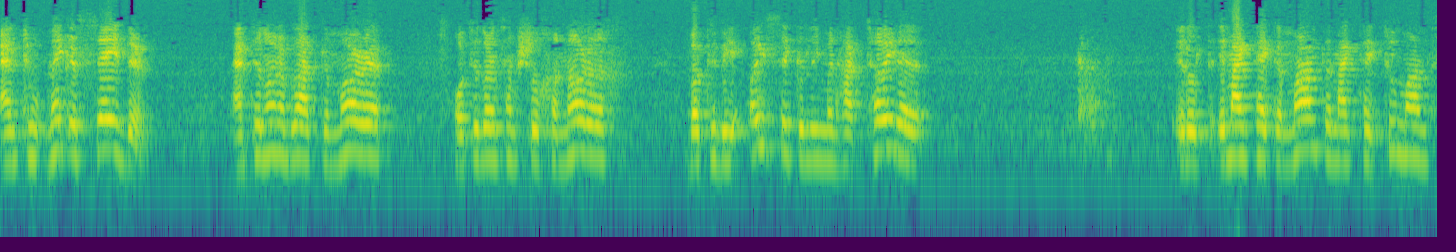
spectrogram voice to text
and to make a Seder and to learn a Blatt Gemara or to learn some Shulchan Aruch, but to be Isaac and Liman HaToyre, it'll, it might take a month, it might take two months,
